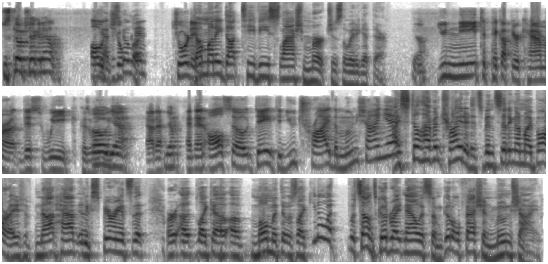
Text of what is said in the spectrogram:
Just go check it out. Oh, yeah, just Jordan. go look. Jordan. Dumbmoney.tv slash merch is the way to get there. Yeah. You need to pick up your camera this week because. Oh yeah. Yep. And then also, Dave, did you try the moonshine yet? I still haven't tried it. It's been sitting on my bar. I have not had an hmm. experience that, or a, like a, a moment that was like, you know what? What sounds good right now is some good old fashioned moonshine.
